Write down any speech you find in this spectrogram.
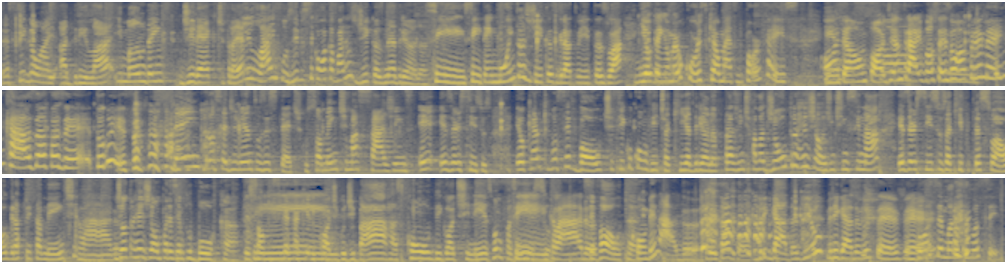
Né? Sigam a Adri lá e mandem direct para ela. E lá, inclusive, você coloca várias dicas, né, Adriana? Sim, sim, tem muitas dicas gratuitas lá. Muito e eu legal. tenho o meu curso, que é o Método Power Face. Olha então pode entrar e vocês vão aprender em casa a fazer tudo isso. Sem procedimentos estéticos, somente massagens e exercícios. Eu quero que você volte, fica o convite aqui, Adriana, para a gente falar de outra região, a gente ensinar exercícios aqui pro pessoal gratuitamente. Claro. De outra região, por exemplo, boca. Pessoal Sim. que fica com aquele código de barras, com o bigode chinês. Vamos fazer Sim, isso? claro. Você volta? Combinado. Então tá bom. Obrigada, viu? Obrigada a você, Fê. Boa semana para você.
